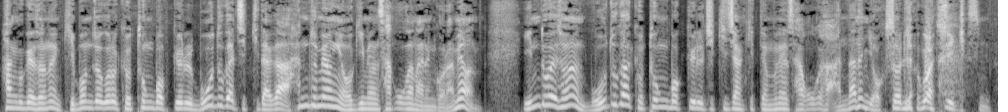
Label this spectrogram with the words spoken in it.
한국에서는 기본적으로 교통법규를 모두가 지키다가 한두 명이 어기면 사고가 나는 거라면 인도에서는 모두가 교통법규를 지키지 않기 때문에 사고가 안 나는 역설이라고 할 수 있겠습니다.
